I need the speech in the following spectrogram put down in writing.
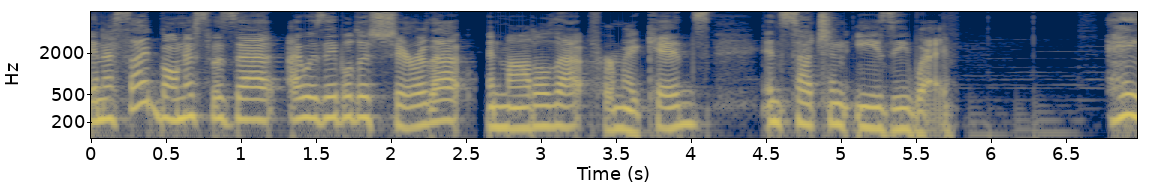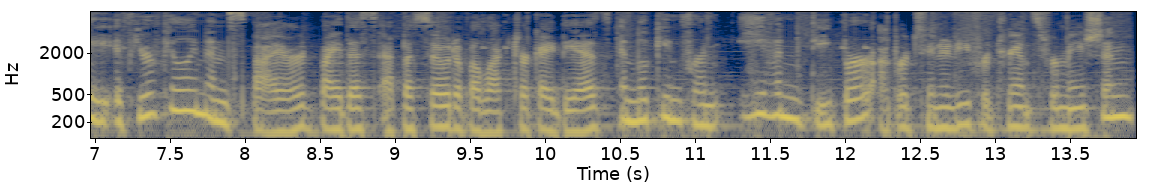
And a side bonus was that I was able to share that and model that for my kids in such an easy way. Hey, if you're feeling inspired by this episode of Electric Ideas and looking for an even deeper opportunity for transformation,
